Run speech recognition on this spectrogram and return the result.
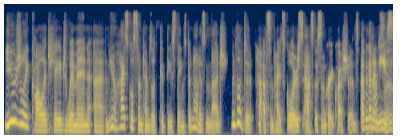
usually college age women. Um, you know, high school sometimes look at these things, but not as much. We'd love to have some high schoolers ask us some great questions. I've got a niece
